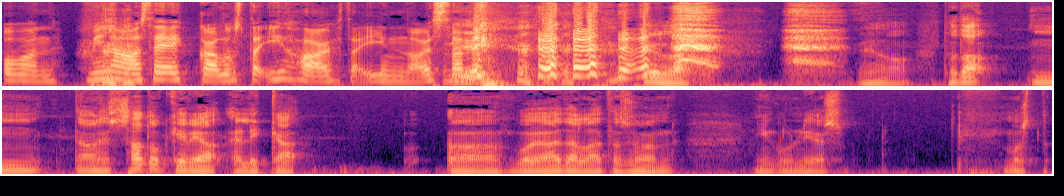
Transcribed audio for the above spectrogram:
On. Minä olen seikkailusta ihan yhtä innoissani. niin. Kyllä. Joo. Tota, mm, tämä on siis satukirja, eli uh, voi ajatella, että se on, niin kuin jos musta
